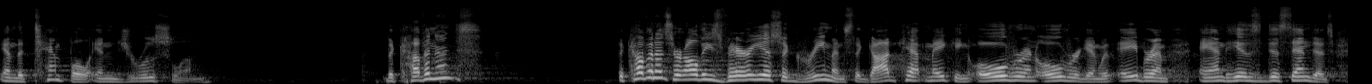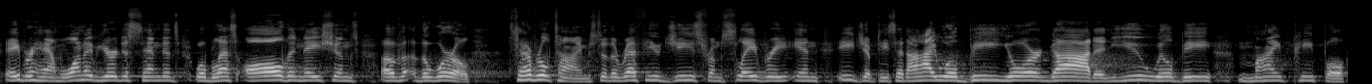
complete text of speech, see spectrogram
in the temple in Jerusalem. The covenants the covenants are all these various agreements that God kept making over and over again with Abraham and his descendants. Abraham, one of your descendants, will bless all the nations of the world. Several times to the refugees from slavery in Egypt, he said, I will be your God and you will be my people.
